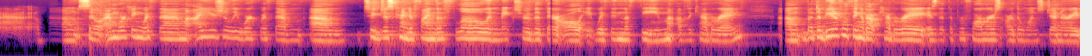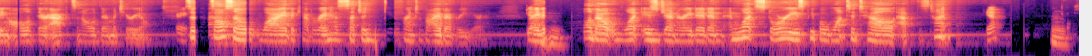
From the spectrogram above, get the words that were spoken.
Um, so I'm working with them. I usually work with them um, to just kind of find the flow and make sure that they're all within the theme of the cabaret. Um, but the beautiful thing about cabaret is that the performers are the ones generating all of their acts and all of their material. Right. So that's also why the cabaret has such a different vibe every year, Yeah. right? It's Mhm. all about what is generated and, and what stories people want to tell at this time. Absolutely.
